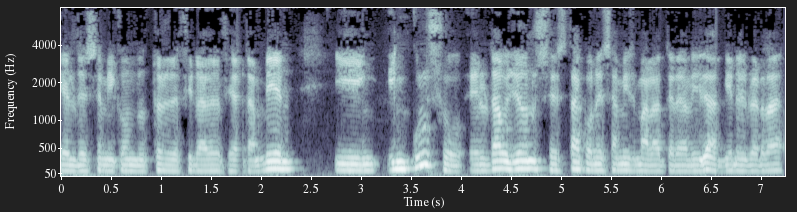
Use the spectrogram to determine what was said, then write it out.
el de semiconductores de Filadelfia también, y incluso el Dow Jones está con esa misma lateralidad. Bien es verdad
